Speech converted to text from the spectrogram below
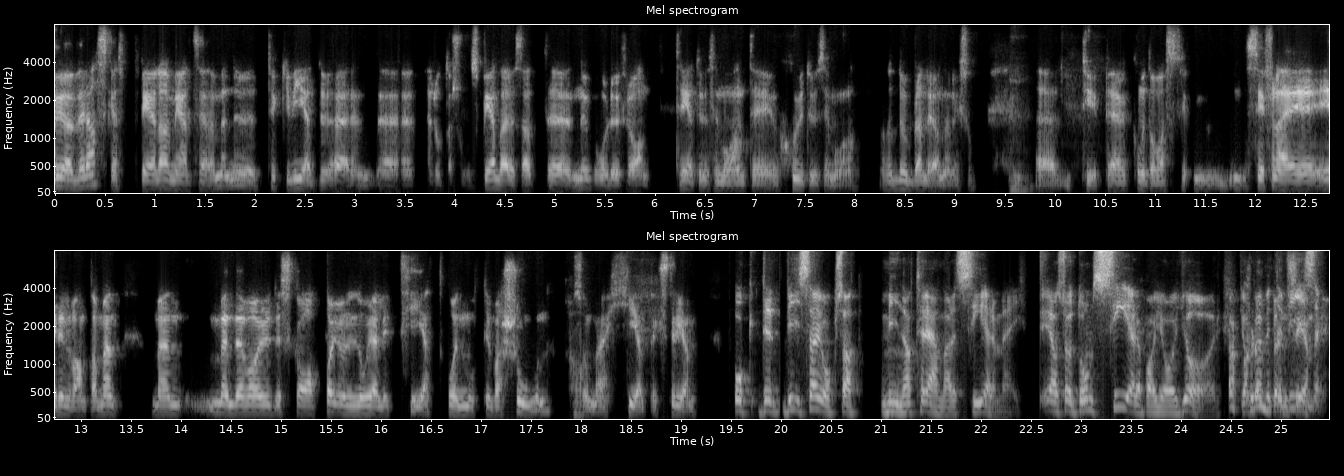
överraska spelare med att säga men nu tycker vi att du är en, eh, en rotationsspelare så att uh, nu går du från 3 000 i månaden till 7 000 i månaden. Alltså dubbla löner liksom. Mm. Uh, typ, jag kommer inte ihåg vad siffrorna är irrelevanta men, men, men det, var ju, det skapar ju en lojalitet och en motivation ja. som är helt extrem. Och det visar ju också att mina tränare ser mig. Alltså de ser vad jag gör. Ja, jag behöver inte visa. Ser mig.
